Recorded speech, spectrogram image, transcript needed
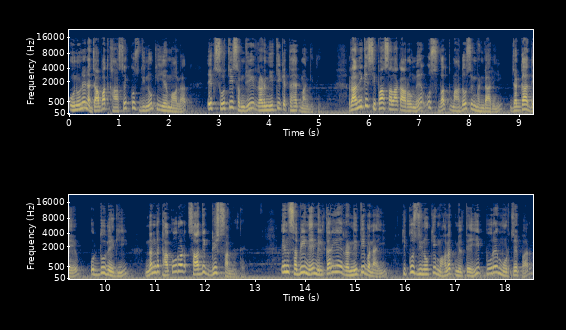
उन्होंने नजाबत खां से कुछ दिनों की यह मोहलत एक सोची समझी रणनीति के तहत मांगी थी। रानी के सिपा सलाहकारों में उस वक्त माधव सिंह भंडारी, जग्गा देव, उद्दू नेगी, नंद ठाकुर और सादिक बिष्ट शामिल थे। इन सभी ने मिलकर यह रणनीति बनाई कि कुछ दिनों की मोहलत मिलते ही पूरे मोर्चे पर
